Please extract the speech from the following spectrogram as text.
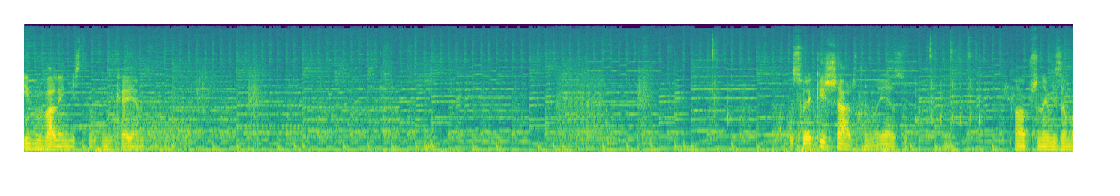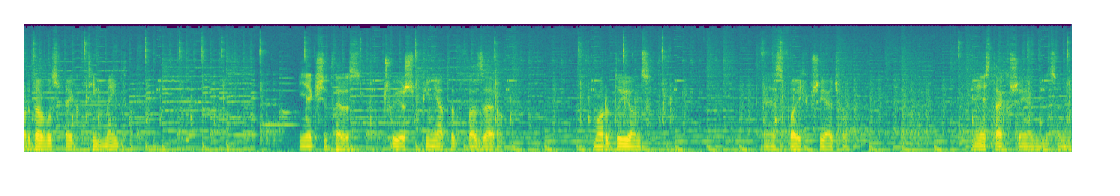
I wywalej mi z tym Inkejem. Są jakieś żarty, no Jezu. A, przynajmniej zamordował swojego teammate'a. I jak się teraz czujesz, Piniata 2.0? Mordując e, swoich przyjaciół. Nie jest tak przyjemnie, co nie?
